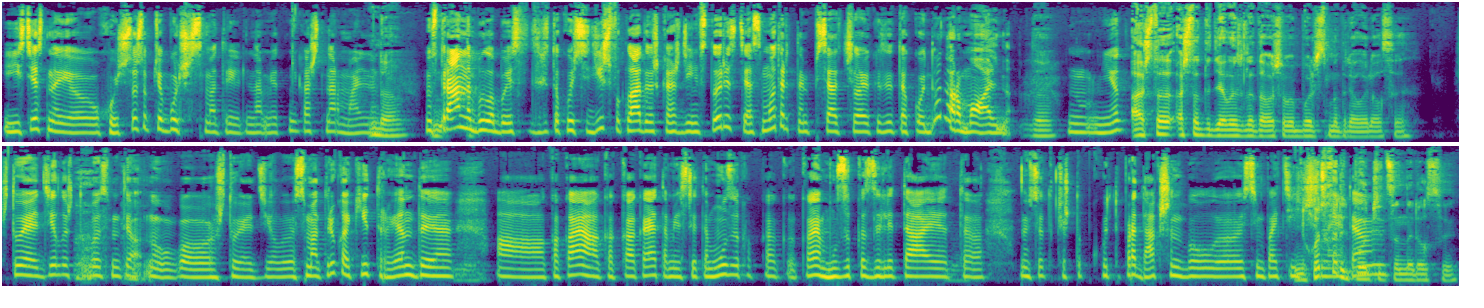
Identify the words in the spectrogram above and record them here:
И, естественно, э, хочется, чтобы тебя больше смотрели. Нам- Это, мне кажется, нормально. Да. Ну, странно было бы, если ты такой сидишь, выкладываешь каждый день в сторис, тебя смотрят там 50 человек, и ты такой, да, нормально. Да. Ну, нет. А что, а что ты делаешь для того, чтобы больше смотрел Рилсы? Что я делаю, чтобы смотрел? Ну, что я делаю? Смотрю, какие тренды, а, какая, как- какая там, если это музыка, как- какая музыка залетает. э, Но все-таки, чтобы какой-то продакшн был э, симпатичный. Не хочешь ходить да? поучиться на Рилсы?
